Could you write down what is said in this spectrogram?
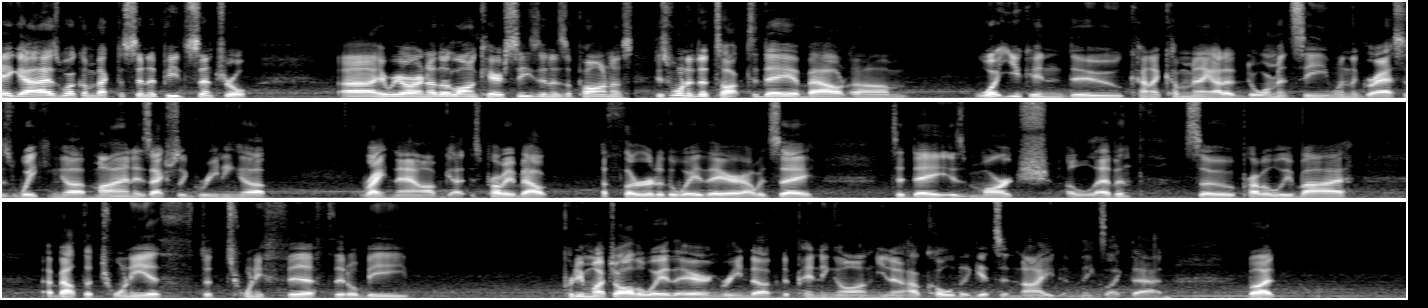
Hey guys, welcome back to Centipede Central. Uh, here we are, another lawn care season is upon us. Just wanted to talk today about um, what you can do kind of coming out of dormancy when the grass is waking up. Mine is actually greening up right now. I've got, it's probably about a third of the way there, I would say. Today is March 11th, so probably by about the 20th to 25th, it'll be pretty much all the way there and greened up depending on you know how cold it gets at night and things like that. But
